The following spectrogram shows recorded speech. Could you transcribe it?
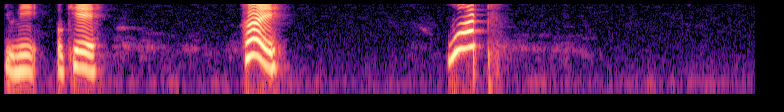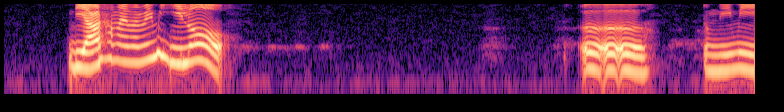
อยู่นี่ โอเค เฮ้ย what เดี๋ยวทำไมมันไม่มีฮีโร่ เออเออเออ ตรงนี้มี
